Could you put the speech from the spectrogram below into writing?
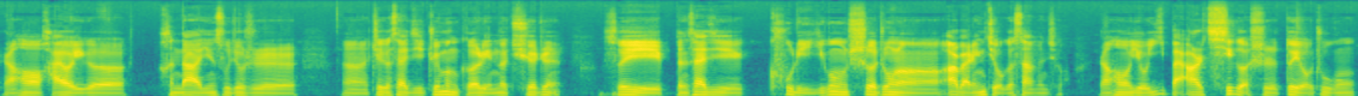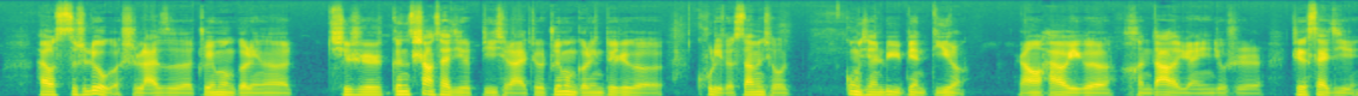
然后还有一个很大的因素就是，嗯，这个赛季追梦格林的缺阵。所以本赛季库里一共射中了二百零九个三分球，然后有一百二十七个是队友助攻，还有四十六个是来自追梦格林的。其实跟上赛季比起来，这个追梦格林对这个库里的三分球贡献率变低了。然后还有一个很大的原因就是这个赛季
